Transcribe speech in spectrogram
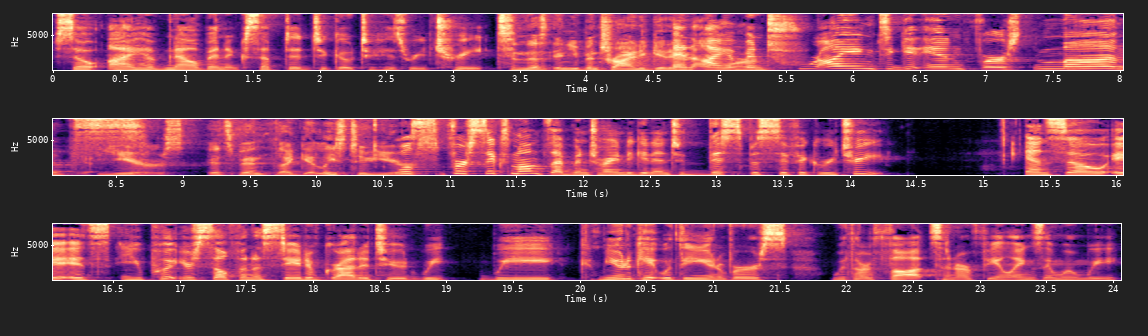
So I have now been accepted to go to his retreat. And this and you've been trying to get in And I have been trying to get in for months. years. It's been like at least 2 years. Well, for six months, I've been trying to get into this specific retreat. And so it's, you put yourself in a state of gratitude. We, we communicate with the universe with our thoughts and our feelings. And when we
